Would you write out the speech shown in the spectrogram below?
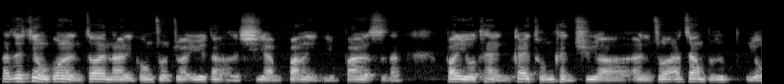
那这建筑工人都在哪里工作？就在约旦河西岸帮以巴勒斯坦、帮犹太人盖屯垦区啊。啊，你说啊，这样不是有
